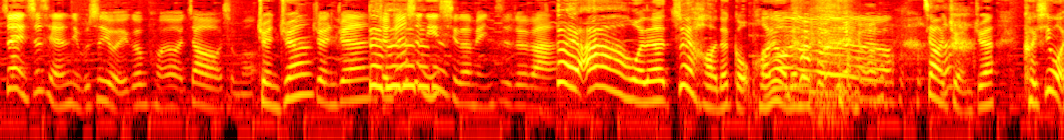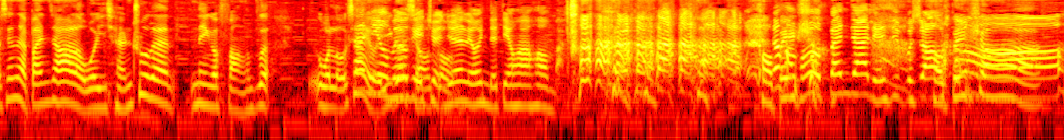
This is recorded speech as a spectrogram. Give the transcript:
所以之前你不是有一个朋友叫什么卷卷。卷卷？对对卷卷对对对是你起的名字对吧？对啊，我的最好的狗朋友的名字 叫卷卷。可惜我现在搬家了，我以前住在那个房子，我楼下那你有一没有给卷卷留你的电话号码？好悲那好朋友伤，搬家联系不上了。好悲伤啊！啊！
